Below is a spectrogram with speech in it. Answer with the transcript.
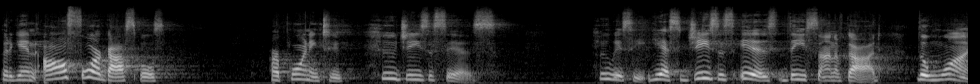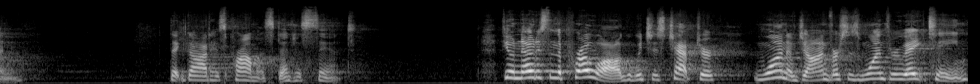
But again, all four gospels are pointing to who Jesus is. Who is he? Yes, Jesus is the Son of God, the one that God has promised and has sent. If you'll notice in the prologue, which is chapter 1 of John, verses 1 through 18,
